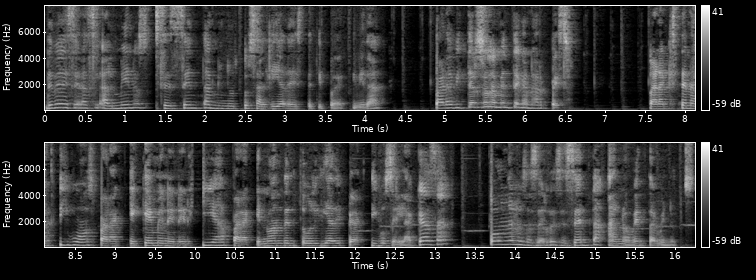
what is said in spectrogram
debe de ser al menos 60 minutos al día de este tipo de actividad para evitar solamente ganar peso, para que estén activos, para que quemen energía, para que no anden todo el día de hiperactivos en la casa, pónganlos a hacer de 60 a 90 minutos.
